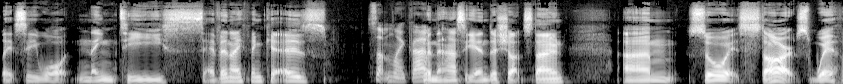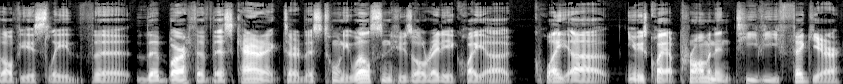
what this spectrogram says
Let's see what '97, I think it is Something like that. when the hacienda shuts down. Um, so it starts with obviously the the birth of this character, this Tony Wilson, who's already quite a quite a you know he's quite a prominent TV figure,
